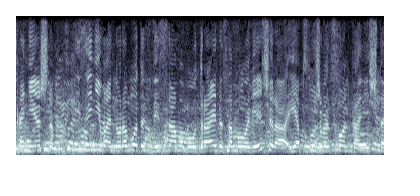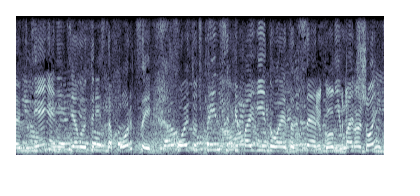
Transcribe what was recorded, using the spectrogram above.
Конечно. Извини, Вань, но работать здесь с самого утра и до самого вечера и обслуживать сколько они считают в день, они делают 300 порций. Хоть тут, в принципе, по виду этот сет Мне небольшой,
